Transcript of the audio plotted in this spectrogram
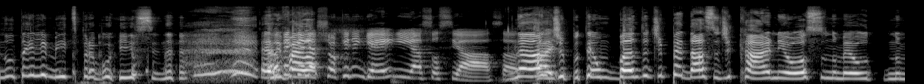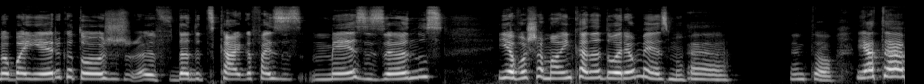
Não tem limites pra burrice, né? É Ele vai ele lá achou que ninguém ia associar, sabe? Não, Ai. tipo, tem um bando de pedaço de carne e osso no meu, no meu banheiro que eu tô eh, dando descarga faz meses, anos, e eu vou chamar o encanador eu mesmo. É. Então. E até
